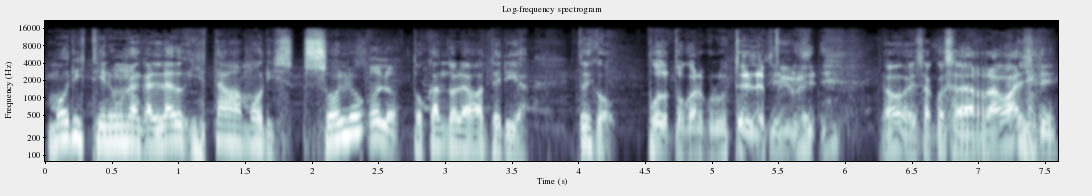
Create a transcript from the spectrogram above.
Morris tiene una acá al lado y estaba Morris solo, Solo. tocando la batería. Entonces dijo, ¿puedo tocar con ustedes, pibe? ¿No? Esa cosa de arrabal. Sí.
